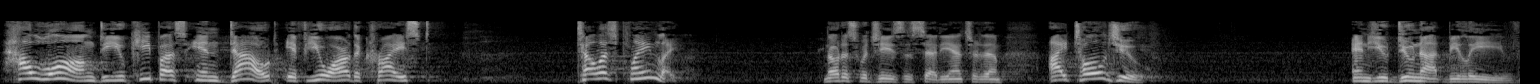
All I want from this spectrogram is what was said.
How long do you keep us in doubt if you are the Christ Tell us plainly. Notice what Jesus said. He answered them, I told you, and you do not believe.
